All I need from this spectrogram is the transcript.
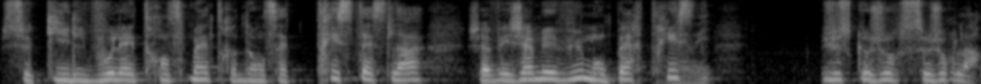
ce qu'il voulait transmettre dans cette tristesse-là. J'avais jamais vu mon père triste eh jusqu'à jour, ce jour-là.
